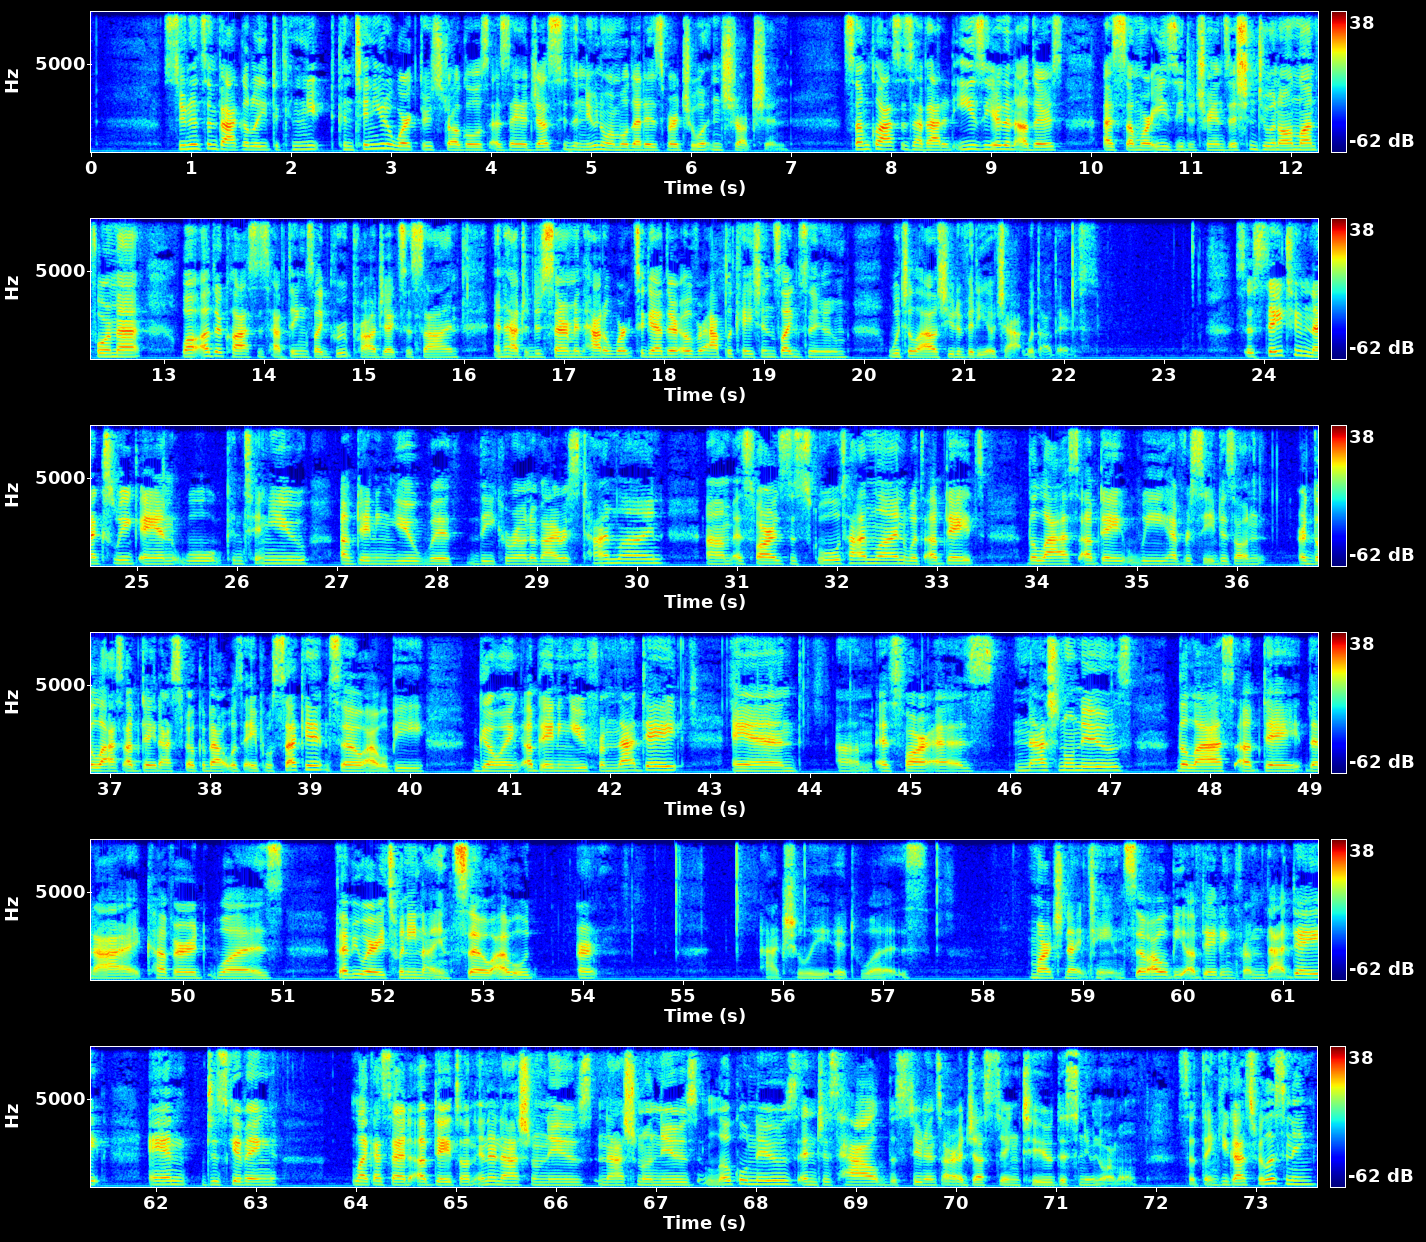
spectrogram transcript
Students and faculty to continue to work through struggles as they adjust to the new normal that is virtual instruction. Some classes have had it easier than others, as some were easy to transition to an online format, while other classes have things like group projects assigned and have to determine how to work together over applications like Zoom, which allows you to video chat with others. So stay tuned next week and we'll continue updating you with the coronavirus timeline. Um, as far as the school timeline with updates, the last update we have received is on, or the last update I spoke about was April 2nd. So I will be going, updating you from that date. And um, as far as national news, the last update that I covered was February 29th. So I will or actually it was March 19th. So I will be updating from that date and just giving like I said, updates on international news, national news, local news, and just how the students are adjusting to this new normal. So, thank you guys for listening.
